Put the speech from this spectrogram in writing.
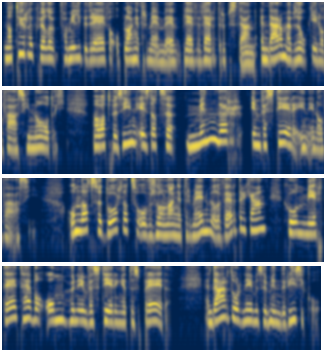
natuurlijk willen familiebedrijven op lange termijn blijven verder bestaan. En daarom hebben ze ook innovatie nodig. Maar wat we zien is dat ze minder investeren in innovatie. Omdat ze, doordat ze over zo'n lange termijn willen verder gaan, gewoon meer tijd hebben om hun investeringen te spreiden. En daardoor nemen ze minder risico.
